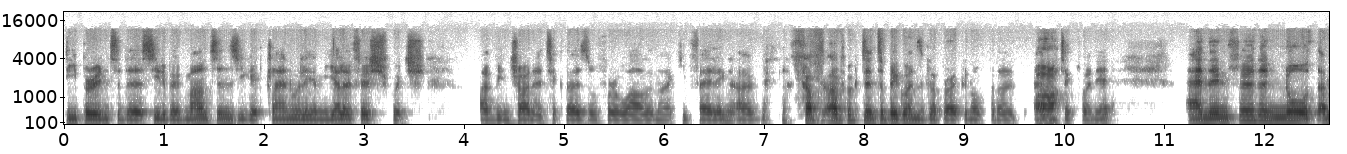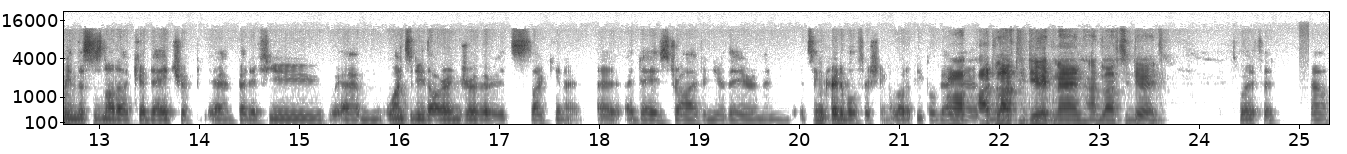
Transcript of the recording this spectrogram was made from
deeper into the Cederberg Mountains, you get Clanwilliam yellowfish, which I've been trying to tick those off for a while and I keep failing. I've, I've, hooked into big ones and got broken off, but I, I haven't Oh. ticked one yet. And then further north, I mean, this is not like a day trip, uh, but if you um, want to do the Orange River, it's like, you know, a, a, day's drive and you're there. And then it's incredible fishing. A lot of people go oh, there. I'd love to do it, man. I'd love to do it. It's worth it. Now,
